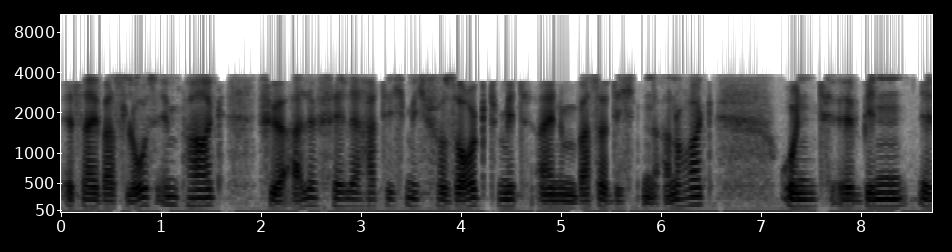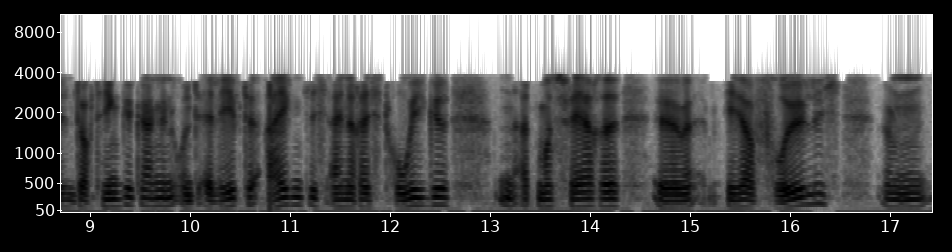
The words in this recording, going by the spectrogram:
es sei was los im Park. Für alle Fälle hatte ich mich versorgt mit einem wasserdichten Anorak und äh, bin äh, dorthin gegangen und erlebte eigentlich eine recht ruhige äh, Atmosphäre, äh, eher fröhlich. Ähm,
